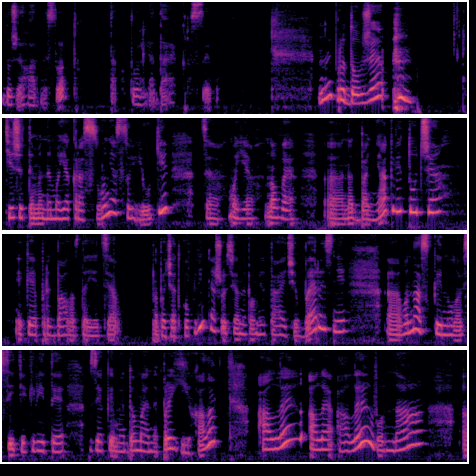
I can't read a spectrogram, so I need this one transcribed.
Дуже гарний сорт. Так от виглядає красиво. Ну і продовжує тішити мене моя красуня Союкі. Це моє нове е, надбання квітуче, яке я придбала, здається, на початку квітня, щось я не пам'ятаю, чи в березні. Е, Вона скинула всі ті квіти, з якими до мене приїхала, але, але, але вона е,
